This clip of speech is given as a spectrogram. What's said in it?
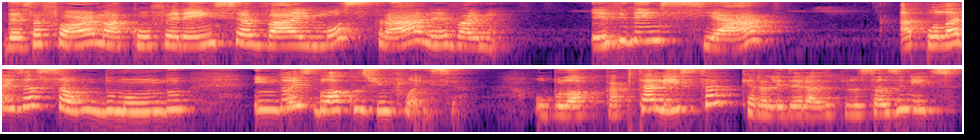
Dessa forma, a conferência vai mostrar, né, vai evidenciar a polarização do mundo em dois blocos de influência: o bloco capitalista, que era liderado pelos Estados Unidos,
